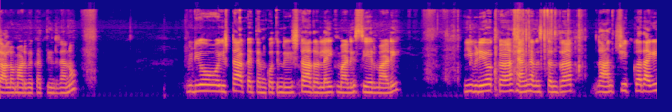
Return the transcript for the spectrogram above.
ಚಾಲೂ ಮಾಡ್ಬೇಕತ್ತೀನಿ ನಾನು. ವಿಡಿಯೋ ಇಷ್ಟ ಆಕೈತೆ ಅನ್ಕೋತೀನಿ ಇಷ್ಟ ಆದ್ರೆ ಲೈಕ್ ಮಾಡಿ ಶೇರ್ ಮಾಡಿ. ಈ ವಿಡಿಯೋಕ್ಕೆ ಹೆಂಗೆ ಅನಿಸ್ತಂದ್ರ ನಾನು ಚಿಕ್ಕದಾಗಿ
